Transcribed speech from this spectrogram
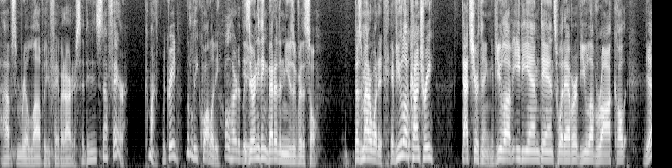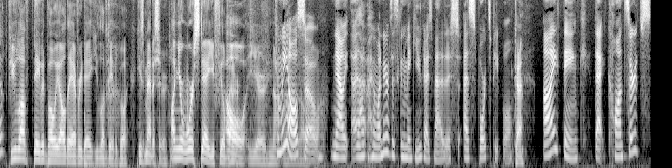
have some real love with your favorite artist. I think It's not fair. Come on, Agreed. little equality. Wholeheartedly. Is there anything better than music for the soul? Doesn't matter what it. If you love country, that's your thing. If you love EDM, dance, whatever. If you love rock, all. Yeah. If you love David Bowie all day, every day, you love David Bowie. He's medicine. On your worst day, you feel better. Oh, you're not. Can we wrong at all. also now? I I wonder if this is going to make you guys mad as, as sports people. Okay. I think that concerts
